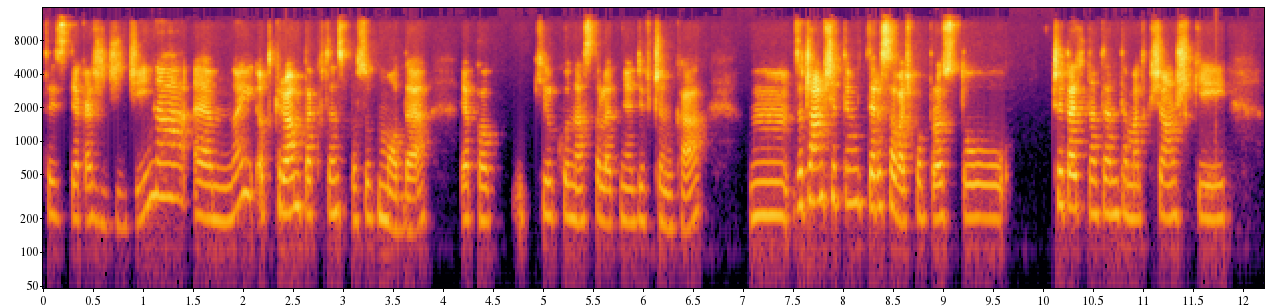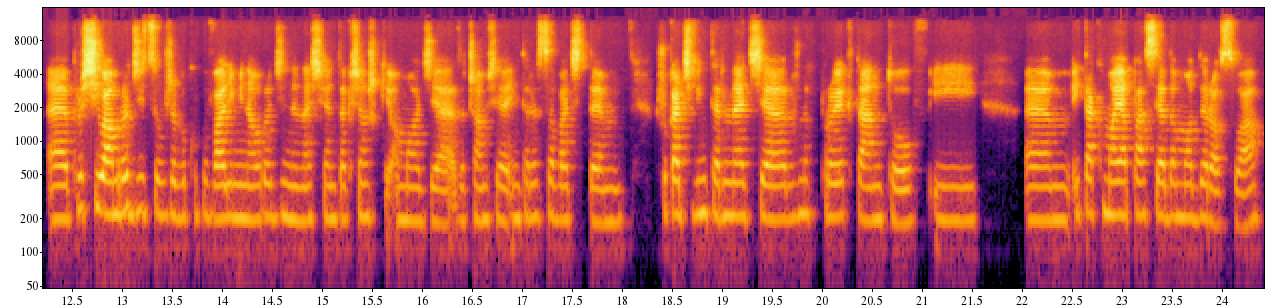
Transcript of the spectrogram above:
to jest jakaś dziedzina? No i odkryłam tak w ten sposób modę jako kilkunastoletnia dziewczynka. Mm, zaczęłam się tym interesować, po prostu czytać na ten temat książki. E, prosiłam rodziców, żeby kupowali mi na urodziny, na święta książki o modzie. Zaczęłam się interesować tym, szukać w internecie różnych projektantów i, i tak moja pasja do mody rosła.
